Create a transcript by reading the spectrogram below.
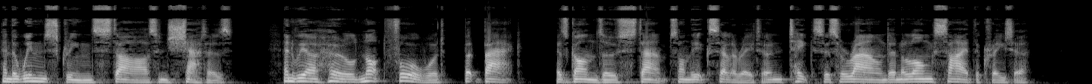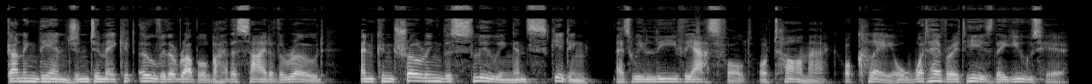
and the windscreen stars and shatters, and we are hurled not forward but back as Gonzo stamps on the accelerator and takes us around and alongside the crater gunning the engine to make it over the rubble by the side of the road, and controlling the slewing and skidding as we leave the asphalt or tarmac or clay or whatever it is they use here.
